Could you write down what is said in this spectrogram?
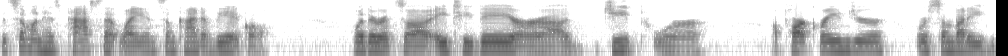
that someone has passed that way in some kind of vehicle whether it's a ATV or a Jeep or a park ranger or somebody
